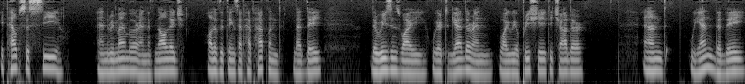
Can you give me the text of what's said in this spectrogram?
it helps us see and remember and acknowledge all of the things that have happened that day the reasons why we are together and why we appreciate each other. And we end the day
